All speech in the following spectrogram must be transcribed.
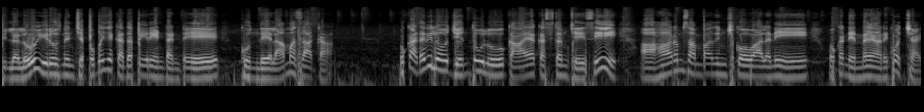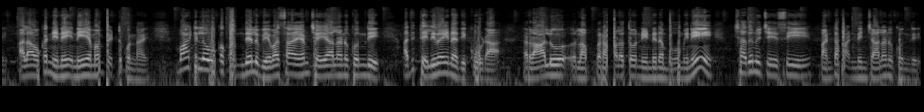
పిల్లలు ఈరోజు నేను చెప్పబోయే కథ పేరేంటంటే కుందేలా మజాకా. ఒక అడవిలో జంతువులు కాయ కష్టం చేసి ఆహారం సంపాదించుకోవాలని ఒక నిర్ణయానికి వచ్చాయి. అలా ఒక నినే- నియమం పెట్టుకున్నాయి. వాటిలో ఒక కుందేలు వ్యవసాయం చేయాలనుకుంది. అది తెలివైనది కూడా. రాళ్ళు రప్పలతో నిండిన భూమిని చదును చేసి పంట పండించాలనుకుంది.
